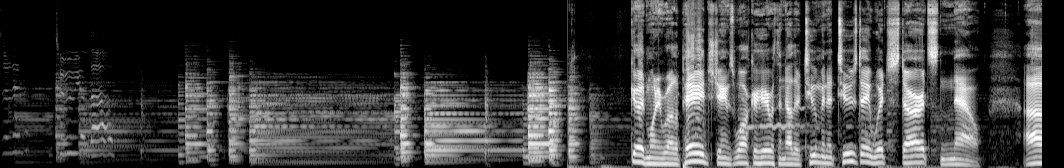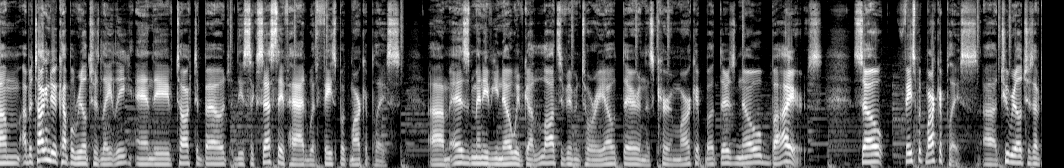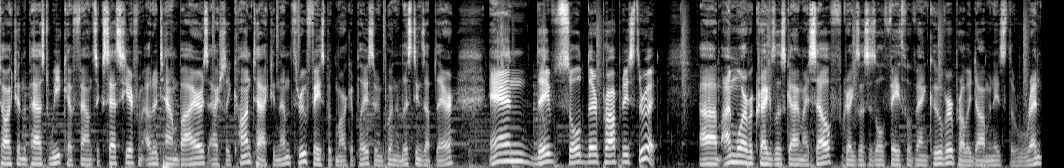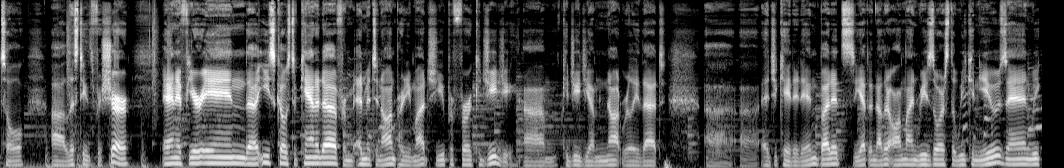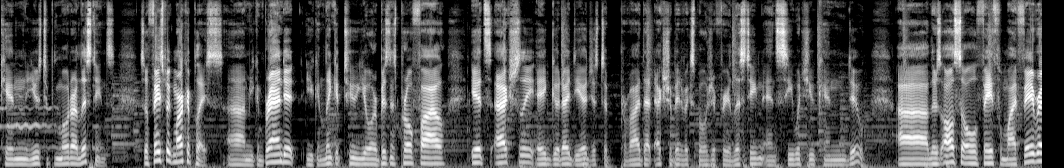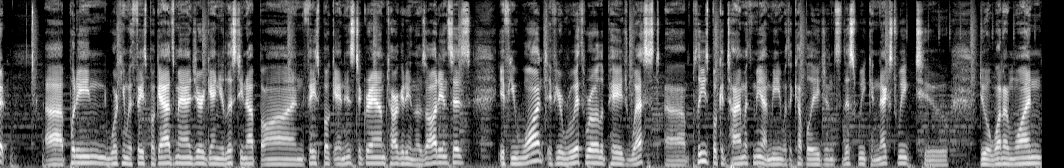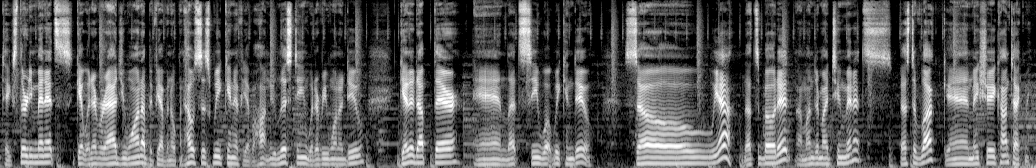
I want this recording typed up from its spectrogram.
There's a limit to your love. Good morning, Royal LePage. James Walker here with another Two Minute Tuesday, which starts now. Um, I've been talking to a couple realtors lately, and they've talked about the success they've had with Facebook Marketplace. Um, as many of you know, we've got lots of inventory out there in this current market, but there's no buyers. So, Facebook Marketplace. Uh, two realtors I've talked to in the past week have found success here from out of town buyers actually contacting them through Facebook Marketplace. They've been putting their listings up there, and they've sold their properties through it. Um, I'm more of a Craigslist guy myself. Craigslist is Old Faithful Vancouver, probably dominates the rental uh, listings for sure. And if you're in the east coast of Canada, from Edmonton on pretty much, you prefer Kijiji. Um, Kijiji, I'm not really that uh, uh, educated in, but it's yet another online resource that we can use and we can use to promote our listings. So, Facebook Marketplace, um, you can brand it, you can link it to your business profile. It's actually a good idea just to provide that extra bit of exposure for your listing and see what you can do. Uh, there's also Old Faithful, my favorite. Uh, putting working with Facebook Ads Manager again, you're listing up on Facebook and Instagram, targeting those audiences. If you want, if you're with Royal LePage West, uh, please book a time with me. I'm meeting with a couple agents this week and next week to do a one-on-one. Takes 30 minutes. Get whatever ad you want up. If you have an open house this weekend, if you have a hot new listing, whatever you want to do, get it up there and let's see what we can do. So, yeah, that's about it. I'm under my two minutes. Best of luck, and make sure you contact me.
